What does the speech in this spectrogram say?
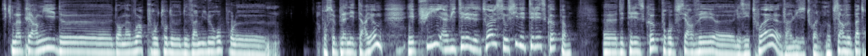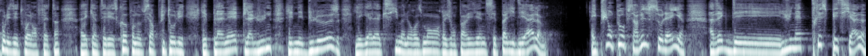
ce qui m'a permis de d'en avoir pour autour de, de 20 000 euros pour le pour ce planétarium. Et puis, inviter les étoiles, c'est aussi des télescopes. Euh, des télescopes pour observer euh, les étoiles. Enfin, les étoiles, on n'observe pas trop les étoiles en fait. hein. Avec un télescope, on observe plutôt les, planètes, la Lune, les nébuleuses, les galaxies. Malheureusement, en région parisienne, c'est pas l'idéal. Et puis on peut observer le soleil avec des lunettes très spéciales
